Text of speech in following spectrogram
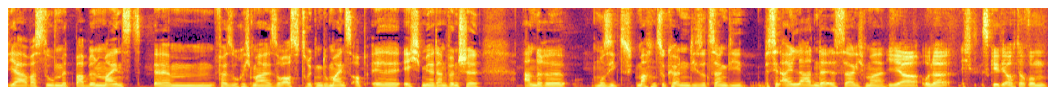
ja, was du mit Bubble meinst, ähm, versuche ich mal so auszudrücken. Du meinst, ob äh, ich mir dann wünsche, andere Musik machen zu können, die sozusagen die ein bisschen einladender ist, sage ich mal. Ja, oder ich, es geht ja auch darum,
